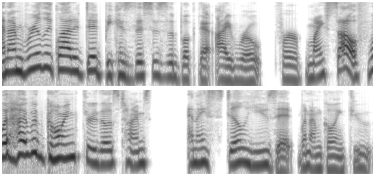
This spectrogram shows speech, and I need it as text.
And I'm really glad it did because this is the book that I wrote for myself when I was going through those times. And I still use it when I'm going through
